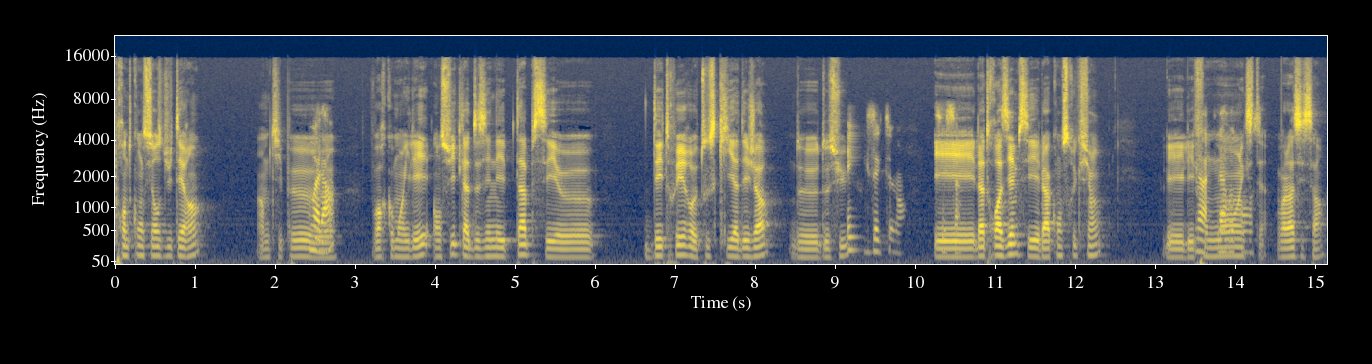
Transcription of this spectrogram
prendre conscience du terrain, un petit peu voir comment il est. Ensuite, la deuxième étape, c'est détruire tout ce qu'il y a déjà de, dessus. Exactement. Et la troisième, c'est la construction, les, les fondements, etc. Voilà, c'est ça.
